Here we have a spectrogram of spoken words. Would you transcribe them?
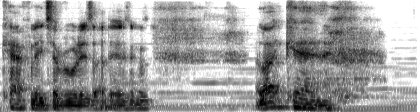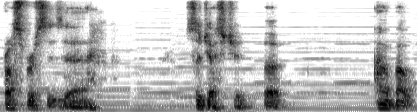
carefully to everybody's ideas, I like uh, Prosperous's uh, suggestion, but how about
